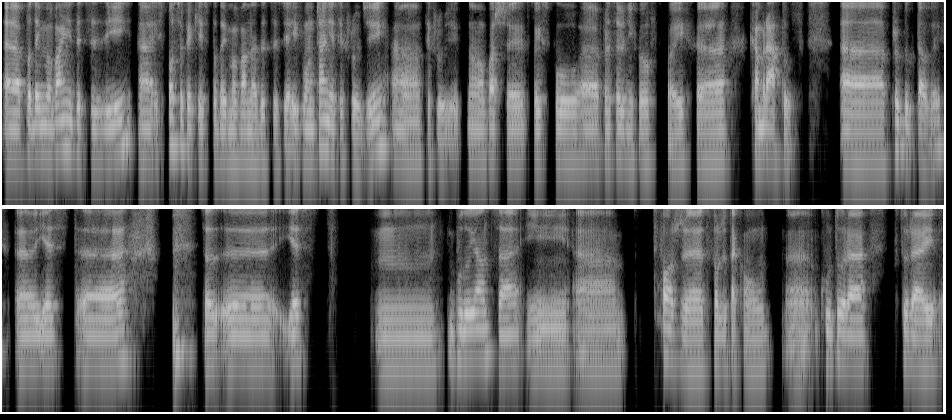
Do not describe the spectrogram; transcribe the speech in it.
e, podejmowanie decyzji e, i sposób, jaki jest podejmowana decyzja i włączanie tych ludzi, e, tych ludzi, no waszych, twoich współpracowników, twoich kamratów produktowych jest jest mm, budujące i tworzy, tworzy taką e, kulturę, w której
